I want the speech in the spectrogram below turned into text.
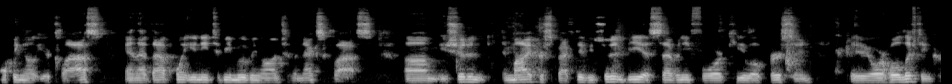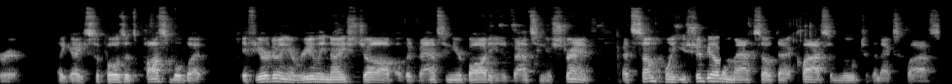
topping out your class. And at that point, you need to be moving on to the next class. Um, you shouldn't, in my perspective, you shouldn't be a 74 kilo person your whole lifting career. Like, I suppose it's possible, but if you're doing a really nice job of advancing your body and advancing your strength, at some point you should be able to max out that class and move to the next class.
